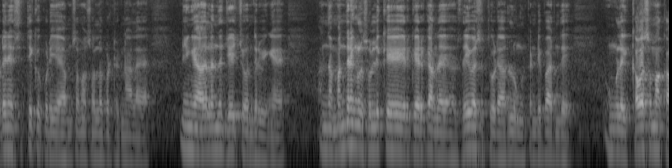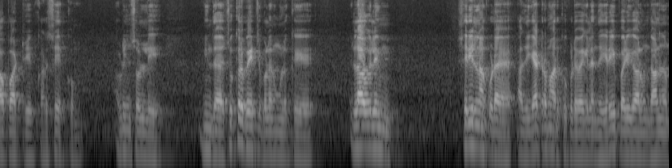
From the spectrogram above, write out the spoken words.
உடனே சித்திக்கக்கூடிய அம்சமாக சொல்லப்பட்டிருக்கனால நீங்கள் அதிலேருந்து ஜெயிச்சு வந்துடுவீங்க அந்த மந்திரங்களை சொல்லிக்கே இருக்க இருக்க அந்த தெய்வ சக்தியோட அருள் உங்களுக்கு கண்டிப்பாக இருந்து உங்களை கவசமாக காப்பாற்றி கடைசி இருக்கும். அப்படின்னு சொல்லி இந்த சுக்கிர பயிற்சி பலன் உங்களுக்கு எல்லா வகையிலையும் சரியில்னா கூட அது ஏற்றமாக இருக்கக்கூடிய வகையில் இந்த இறை பரிகாரம் தான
